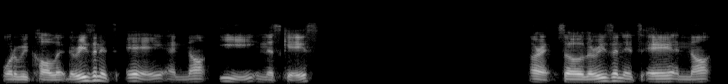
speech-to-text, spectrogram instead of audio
what do we call it? The reason it's A and not E in this case. All right, so the reason it's A and not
